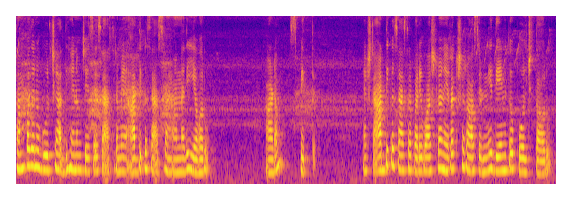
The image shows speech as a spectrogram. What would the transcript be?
సంపదను గూర్చి అధ్యయనం చేసే శాస్త్రమే ఆర్థిక శాస్త్రం అన్నది ఎవరు? ఆడమ్ స్మిత్. నెక్స్ట్ ఆర్థిక శాస్త్ర పరిభాషలో నిరక్షరాస్యుడిని దేనితో పోల్చుతారు?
